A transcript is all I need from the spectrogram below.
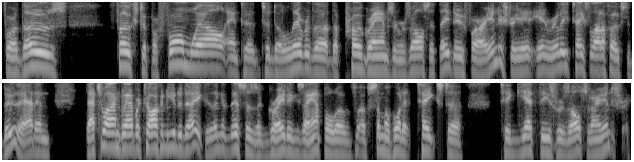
for those folks to perform well and to, to deliver the, the programs and results that they do for our industry, it, it really takes a lot of folks to do that. And that's why I'm glad we're talking to you today, because I think this is a great example of, of some of what it takes to, to get these results in our industry.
